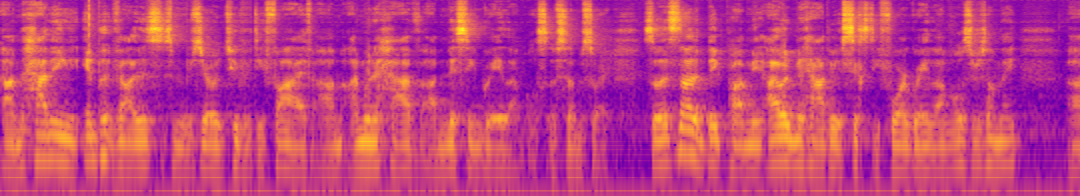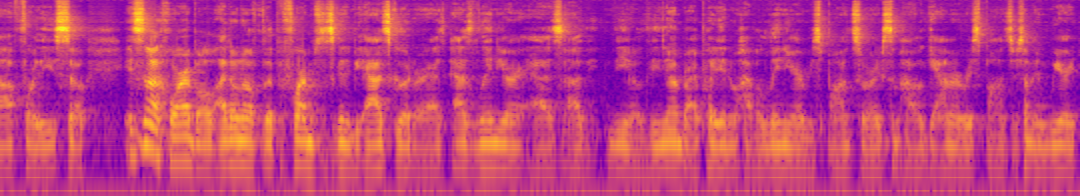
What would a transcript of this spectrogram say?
um, having input values from 0 to 255, um, I'm going to have uh, missing gray levels of some sort. So that's not a big problem. I, mean, I would have been happy with 64 gray levels or something uh, for these. So it's not horrible. I don't know if the performance is going to be as good or as, as linear as uh, the, you know the number I put in will have a linear response or somehow a gamma response or something weird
